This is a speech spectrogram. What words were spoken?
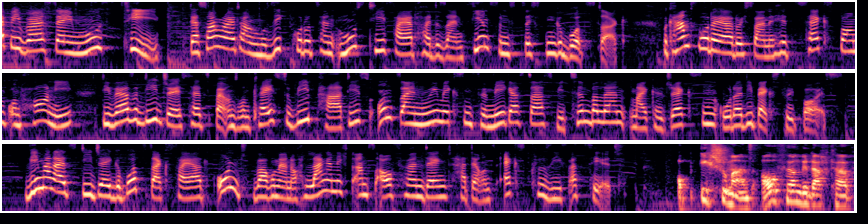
Happy Birthday Moose T! Der Songwriter und Musikproduzent Moose T feiert heute seinen 54. Geburtstag. Bekannt wurde er durch seine Hits Sex Bomb und Horny, diverse DJ-Sets bei unseren Place-to-Be-Partys und seinen Remixen für Megastars wie Timbaland, Michael Jackson oder die Backstreet Boys. Wie man als DJ Geburtstag feiert und warum er noch lange nicht ans Aufhören denkt, hat er uns exklusiv erzählt. Ob ich schon mal ans Aufhören gedacht habe?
